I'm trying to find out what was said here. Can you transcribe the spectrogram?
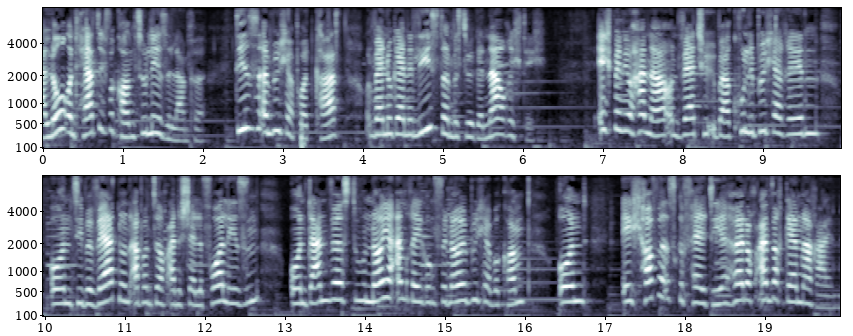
Hallo und herzlich willkommen zu Leselampe. Dies ist ein Bücherpodcast und wenn du gerne liest, dann bist du genau richtig. Ich bin Johanna und werde hier über coole Bücher reden und sie bewerten und ab und zu auch eine Stelle vorlesen. Und dann wirst du neue Anregungen für neue Bücher bekommen. Und ich hoffe, es gefällt dir. Hör doch einfach gern mal rein.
